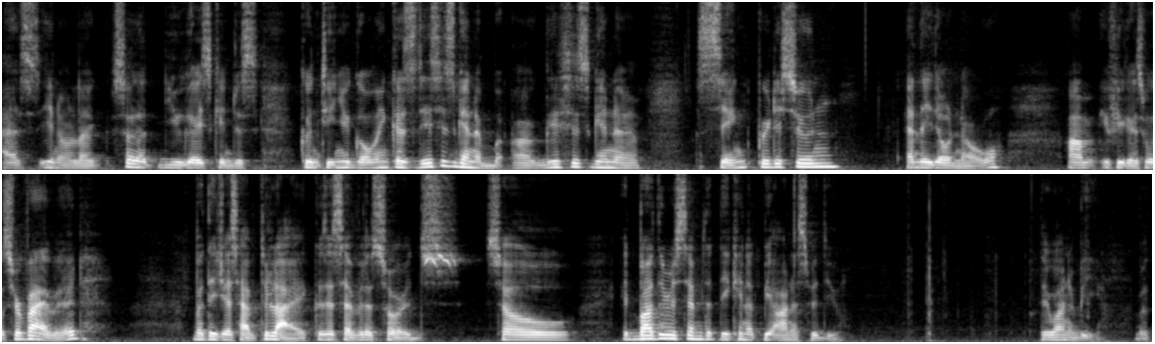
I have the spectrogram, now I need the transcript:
as you know like so that you guys can just continue going because this is gonna uh, this is gonna sink pretty soon and they don't know um, if you guys will survive it but they just have to lie because it's seven of swords. So it bothers them that they cannot be honest with you. They want to be but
